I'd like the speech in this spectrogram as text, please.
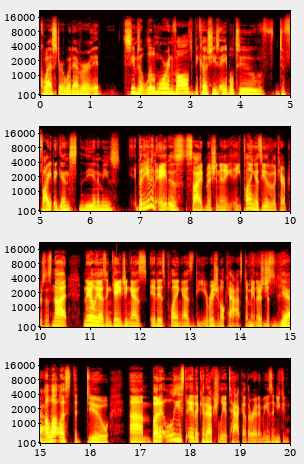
quest or whatever. It seems a little more involved because she's able to to fight against the enemies. But even Ada's side mission, and he, he- playing as either of the characters, is not nearly as engaging as it is playing as the original cast. I mean, there's just Yeah, a lot less to do. Um, but at least Ada can actually attack other enemies, and you can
